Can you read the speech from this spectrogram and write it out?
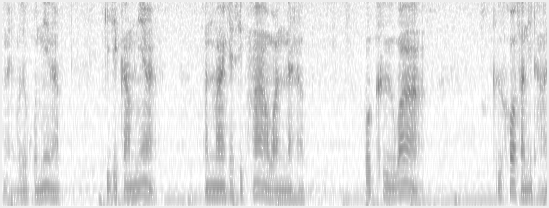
ไหนมาทุกคนนี่นะครับ กิจกรรมเนี่ยมันมาแค่สิบห้าวันนะครับ ก็คือว่า คือข้อสันนิษฐาน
